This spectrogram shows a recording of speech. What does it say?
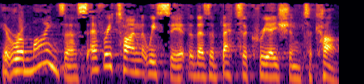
It reminds us every time that we see it that there's a better creation to come.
